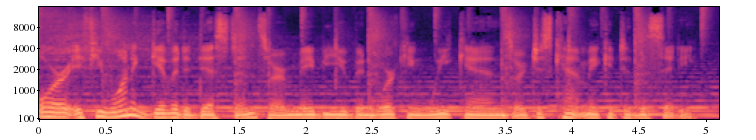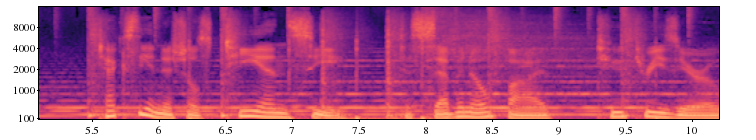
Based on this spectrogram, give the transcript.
Or if you want to give it a distance, or maybe you've been working weekends or just can't make it to the city, text the initials TNC to 705 230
